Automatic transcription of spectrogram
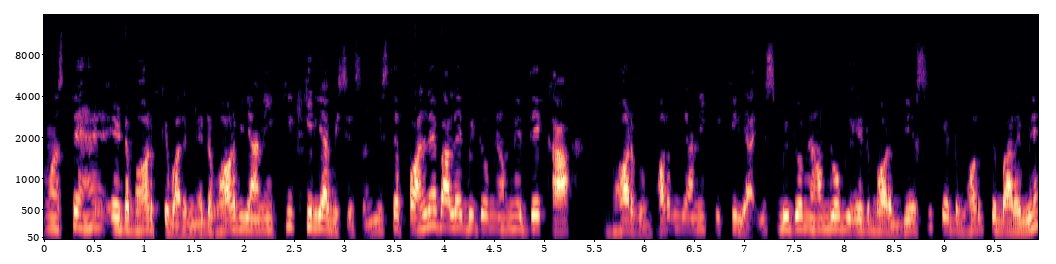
समझते हैं एडभर्व के बारे में। एडभर्व यानी कि क्रिया विशेषण। इससे पहले वाले वीडियो में हमने देखा भर्व भर्व यानी कि क्रिया। इस वीडियो में हम लोग एडभर्व बेसिक एडभर्व के बारे में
